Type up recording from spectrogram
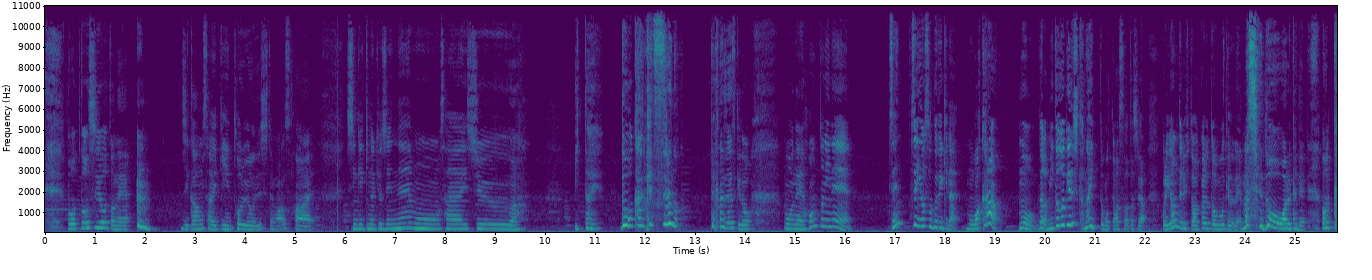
没頭しようとね 時間を最近取るようにしてます。はい「進撃の巨人ね」もう最終話一体どう完結するの？って感じなんですけどもうね本当にね全然予測できない。もう分からん。もうだから見届けるしかないって思ってます私は。これ読んでる人分かると思うけどね。マジでどう終わるかね。分か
